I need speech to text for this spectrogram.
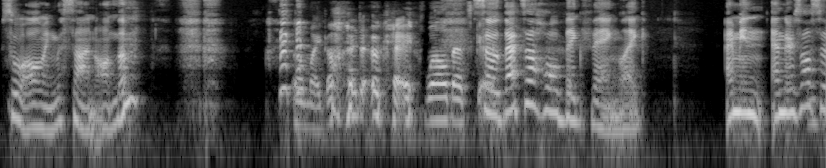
"swallowing the sun" on them. oh my god. Okay. Well, that's good. So that's a whole big thing. Like, I mean, and there's also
